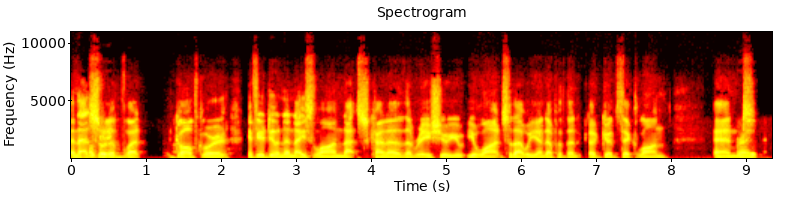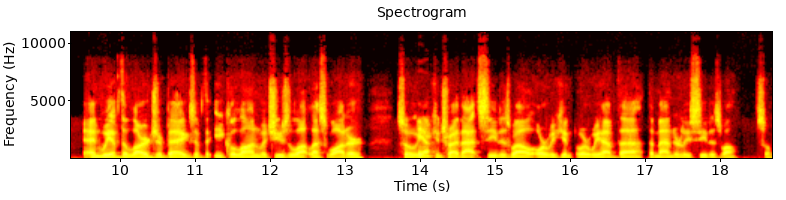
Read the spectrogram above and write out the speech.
And that's okay. sort of what golf course. If you're doing a nice lawn, that's kind of the ratio you, you want. So that way you end up with a, a good thick lawn. And right and we have the larger bags of the Ecolon, which use a lot less water. So yeah. you can try that seed as well, or we can, or we have the the Manderley seed as well. So,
